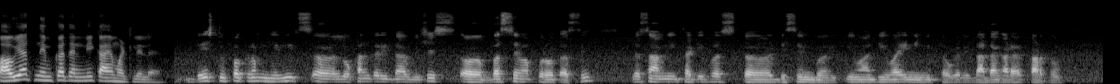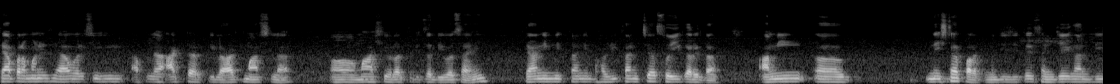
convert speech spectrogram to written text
पाहुयात नेमकं त्यांनी काय म्हटलेलं आहे. बेस्ट उपक्रम नेहमीच लोकांकरिता विशेष बस सेवा पुरवत असते. जसं आम्ही थर्टी फर्स्ट डिसेंबर किंवा दिवाळी निमित्त वगैरे दादा गाड्या काढतो. त्याप्रमाणेच यावर्षीही आपल्या आठ तारखेला आठ मार्चला महाशिवरात्रीचा दिवस आहे. त्यानिमित्ताने भाविकांच्या सोयीकरिता आम्ही नॅशनल पार्क म्हणजे जिथे संजय गांधी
